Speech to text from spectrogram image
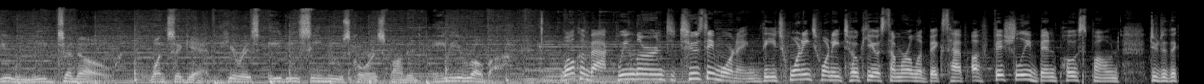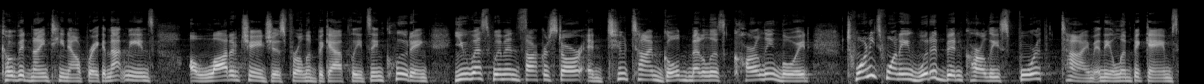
You Need to Know. Once again, here is ABC News correspondent Amy Robach. Welcome back. We learned Tuesday morning the 2020 Tokyo Summer Olympics have officially been postponed due to the COVID 19 outbreak. And that means a lot of changes for Olympic athletes, including U.S. women's soccer star and two time gold medalist Carly Lloyd. 2020 would have been Carly's fourth time in the Olympic Games.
